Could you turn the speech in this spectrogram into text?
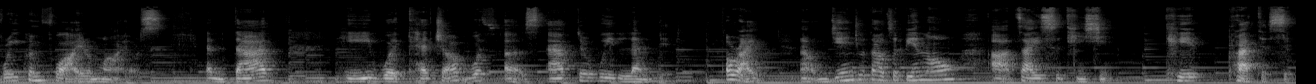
frequent flyer miles and that he would catch up with us after we landed. Alright, 那我们今天就到这边喽。啊，再一次提醒，keep practicing.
